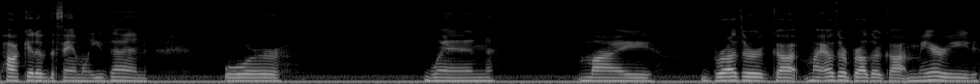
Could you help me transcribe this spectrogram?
pocket of the family then, or when my brother got my other brother got married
